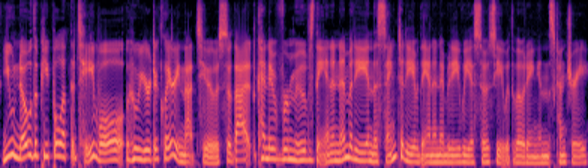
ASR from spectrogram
you know the people at the table who you're declaring that to. So that kind of removes the anonymity and the sanctity of the anonymity we associate with voting in this country.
